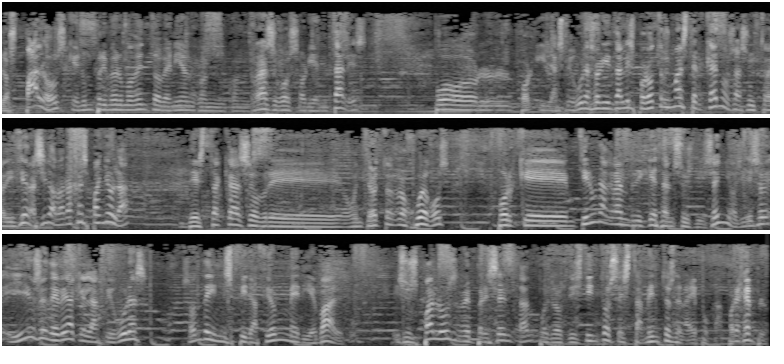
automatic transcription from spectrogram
los palos, que en un primer momento venían con, con rasgos orientales, por, por- y las figuras orientales por otros más cercanos a sus tradiciones. Así la baraja española destaca sobre, o entre otros los juegos, porque tiene una gran riqueza en sus diseños y eso y ello se debe a que las figuras son de inspiración medieval y sus palos representan pues los distintos estamentos de la época. Por ejemplo,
